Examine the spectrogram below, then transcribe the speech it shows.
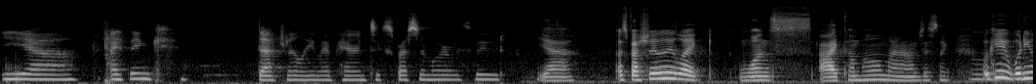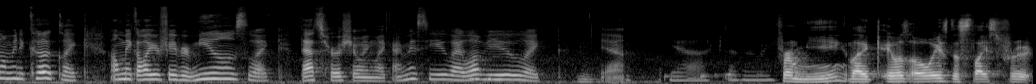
Yeah. I think definitely my parents express it more with food. Yeah. Especially like once I come home, my mom's just like, mm-hmm. "Okay, what do you want me to cook? Like, I'll make all your favorite meals." Like, that's her showing like, "I miss you. I love mm-hmm. you." Like, mm. yeah. Yeah, definitely. For me, like it was always the sliced fruit,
